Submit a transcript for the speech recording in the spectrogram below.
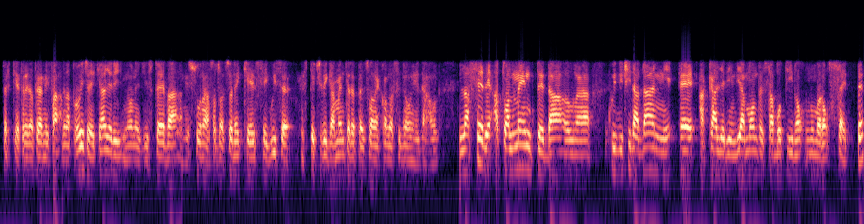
perché 33 anni fa nella provincia di Cagliari non esisteva nessuna associazione che seguisse specificamente le persone con la sindrome di Down. La sede attualmente da una quindicina d'anni è a Cagliari in via Monte Sabotino numero 7.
